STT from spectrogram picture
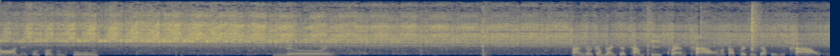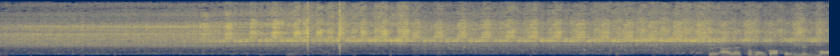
นอนเนี่ยพวกต้นสูงสูงๆนี่เลย ทางก็กำลังจะทำที่แขวนข้าวนะครับ เพื่อที่จะหุงข้าว โดยไอ้ราชวงศ์ก็หุงหนึ่งหม้อ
